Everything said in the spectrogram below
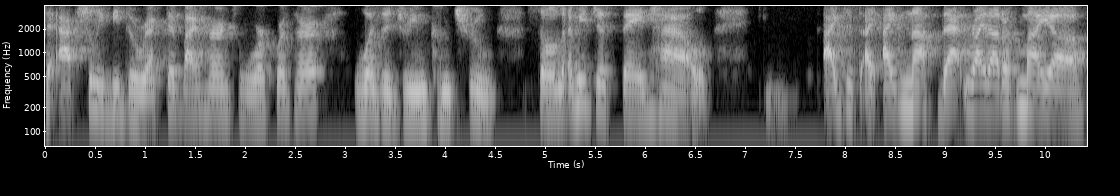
to actually be directed by her and to work with her was a dream come true. So let me just say how I just I, I knocked that right out of my uh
